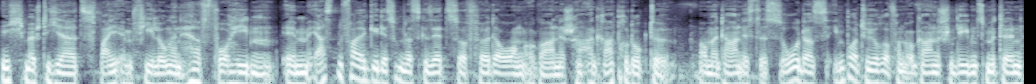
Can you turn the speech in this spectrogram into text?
Ich möchte hier zwei Empfehlungen hervorheben. Im ersten Fall geht es um das Gesetz zur Förderung organischer Agrarprodukte. Momentan ist es so, dass Importeure von organischen Lebensmitteln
